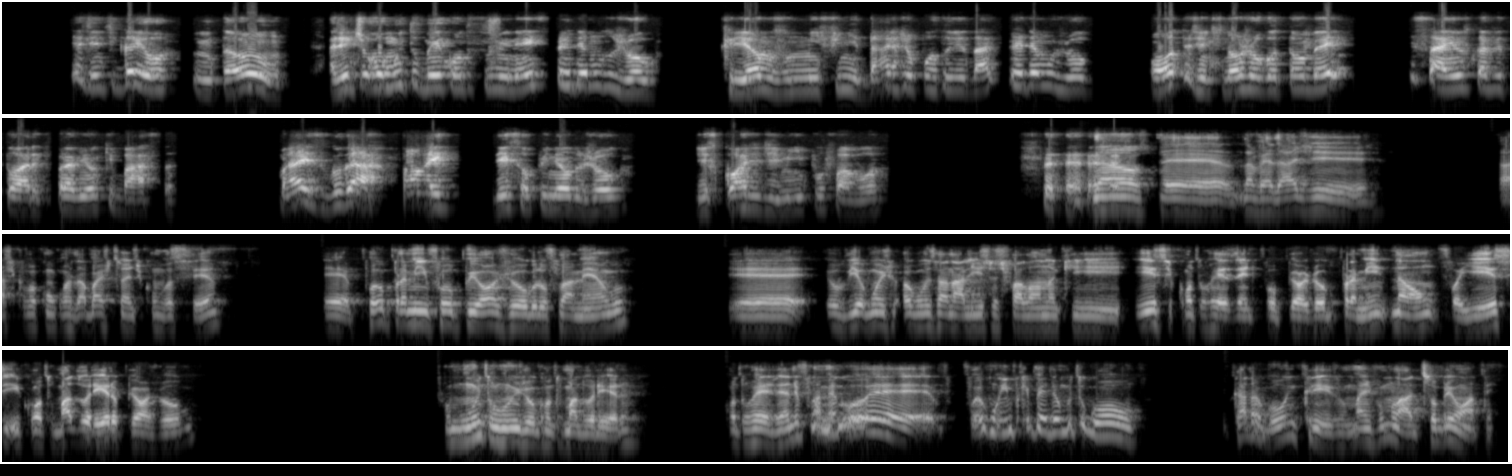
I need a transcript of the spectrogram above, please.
E a gente ganhou. Então, a gente jogou muito bem contra o Fluminense e perdemos o jogo. Criamos uma infinidade de oportunidades e perdemos o jogo. Ontem a gente não jogou tão bem e saímos com a vitória, que para mim é o que basta. Mas, Guga, fala aí, dê sua opinião do jogo. Discorde de mim, por favor. Não, é, na verdade, acho que eu vou concordar bastante com você. É, para mim foi o pior jogo do Flamengo. É, eu vi alguns, alguns analistas falando que esse contra o Rezende foi o pior jogo. Para mim, não. Foi esse e contra o Madureira o pior jogo. Foi muito ruim o jogo contra o Madureira. Contra o Rezende, o Flamengo é, foi ruim porque perdeu muito gol. Cada gol incrível. Mas vamos lá, sobre ontem.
